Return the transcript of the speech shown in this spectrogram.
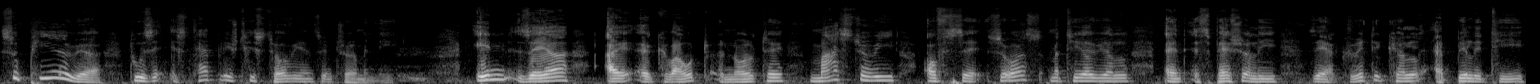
superior to the established historians in Germany. In their, I uh, quote Nolte, mastery of the source material and especially their critical ability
